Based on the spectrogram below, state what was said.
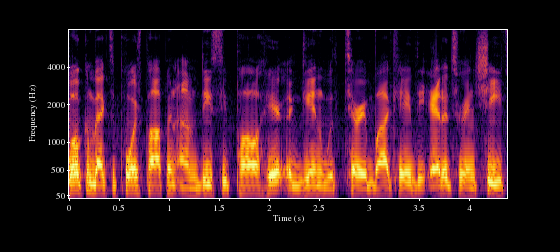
Welcome back to Porch Poppin'. I'm DC Paul here again with Terry Baquet, the editor-in-chief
